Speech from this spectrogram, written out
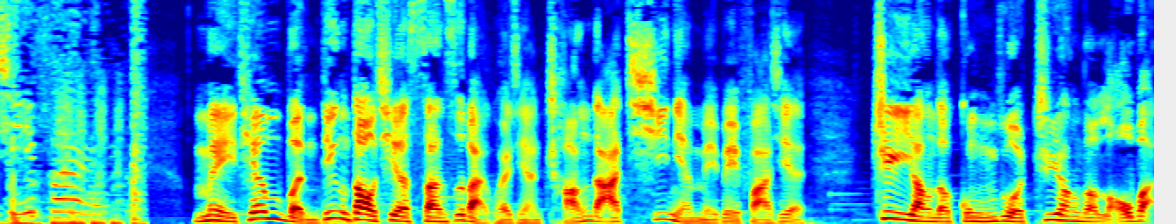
媳妇儿。每天稳定盗窃三四百块钱，长达七年没被发现，这样的工作，这样的老板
